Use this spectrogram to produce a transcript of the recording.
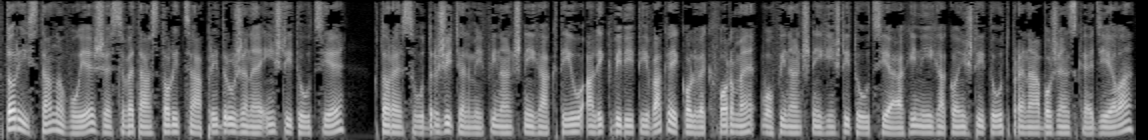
ktorý stanovuje, že Svetá stolica a pridružené inštitúcie, ktoré sú držiteľmi finančných aktív a likvidity v akejkoľvek forme vo finančných inštitúciách iných ako Inštitút pre náboženské diela,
